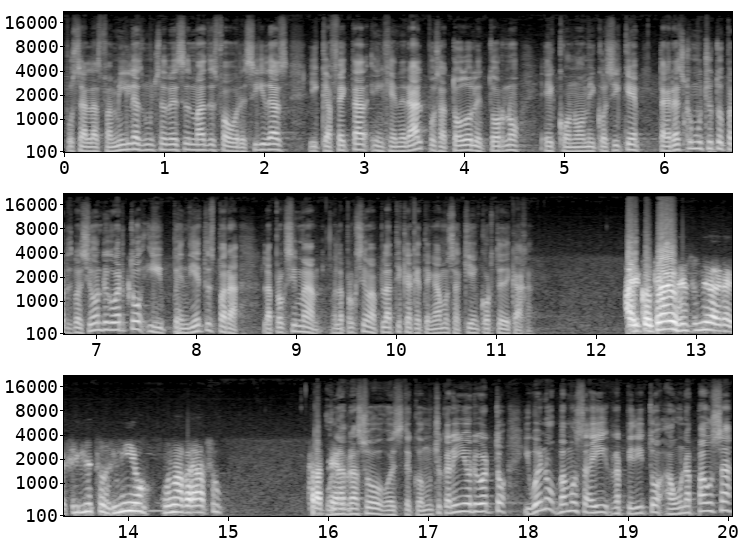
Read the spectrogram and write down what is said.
pues a las familias muchas veces más desfavorecidas y que afecta en general pues a todo el entorno económico. Así que te agradezco mucho tu participación, Rigoberto, y pendientes para la próxima, la próxima plática que tengamos aquí en Corte de Caja. Al contrario, Jesús, el agradecimiento es mío. Un abrazo. Un abrazo este, con mucho cariño, Roberto. Y bueno, vamos a ir rapidito a una pausa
